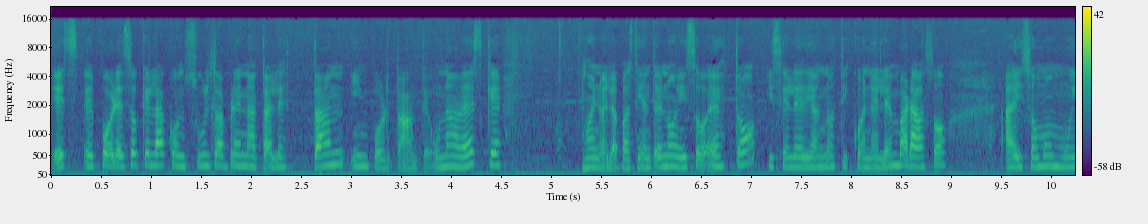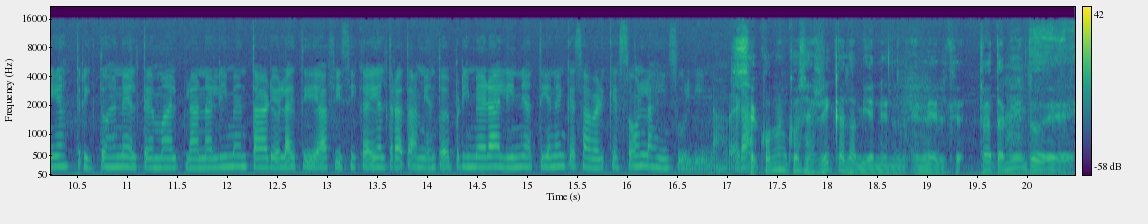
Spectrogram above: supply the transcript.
Es, es por eso que la consulta prenatal es tan importante. Una vez que, bueno, la paciente no hizo esto y se le diagnosticó en el embarazo, Ahí somos muy estrictos en el tema del plan alimentario, la actividad física y el tratamiento de primera línea. Tienen que saber qué son las insulinas, ¿verdad? Se comen cosas ricas también en, el tratamiento de...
